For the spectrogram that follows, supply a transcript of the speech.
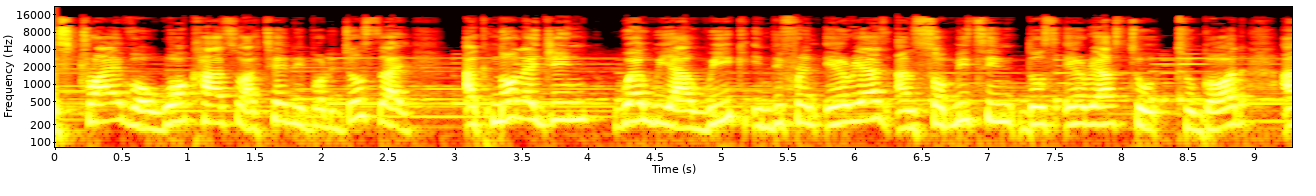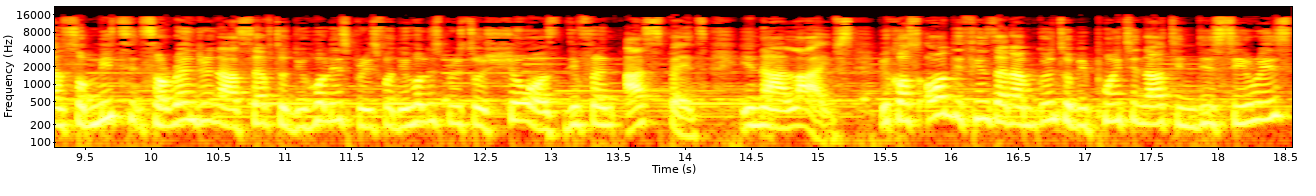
strive or work hard to attain it, but just like acknowledging where we are weak in different areas and submitting those areas to, to God and submitting, surrendering ourselves to the Holy Spirit for the Holy Spirit to show us different aspects in our lives. Because all the things that I'm going to be pointing out in this series,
